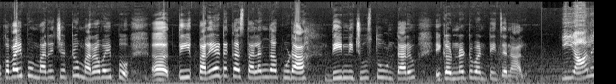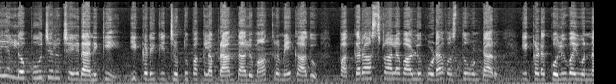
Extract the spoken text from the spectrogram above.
ఒకవైపు మర్రి చెట్టు మరోవైపు తీ పర్యాటక స్థలంగా కూడా దీన్ని చూస్తూ ఉంటారు ఇక్కడ ఉన్నటువంటి జనాలు. ఈ ఆలయంలో పూజలు చేయడానికి ఇక్కడికి చుట్టుపక్కల ప్రాంతాలు మాత్రమే కాదు పక్క రాష్ట్రాల వాళ్ళు కూడా వస్తూ ఉంటారు. ఇక్కడ కొలువై ఉన్న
